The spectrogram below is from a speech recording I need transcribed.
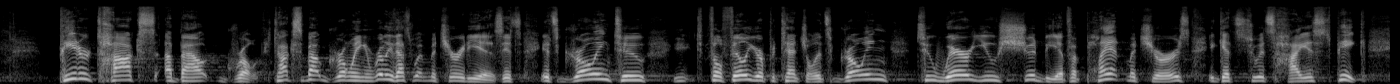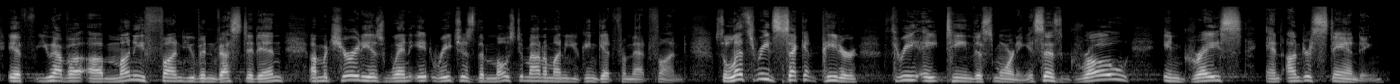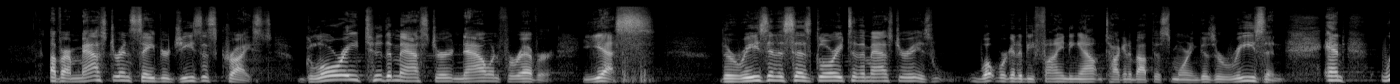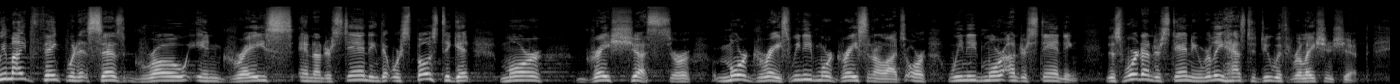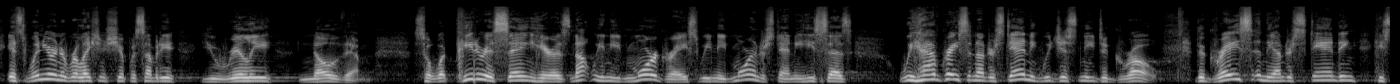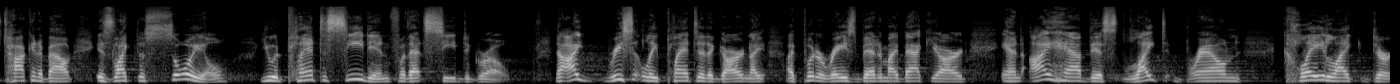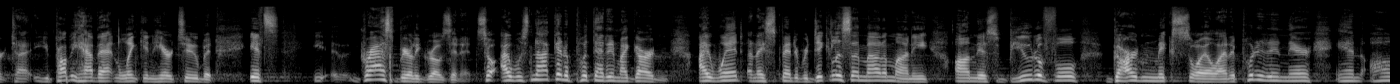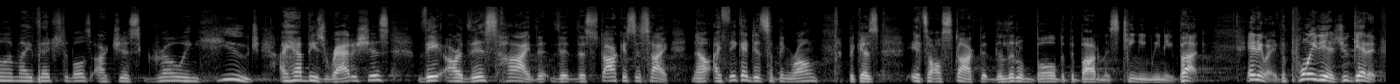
Peter talks about growth. He talks about growing, and really that's what maturity is. It's, it's growing to fulfill your potential, it's growing to where you should be. If a plant matures, it gets to its highest peak. If you have a, a money fund you've invested in, a maturity is when it reaches the most amount of money you can get from that fund. So let's read 2 Peter 3:18 this morning. It says, Grow in grace and understanding of our Master and Savior Jesus Christ. Glory to the Master now and forever. Yes, the reason it says glory to the Master is what we're going to be finding out and talking about this morning. There's a reason. And we might think when it says grow in grace and understanding that we're supposed to get more gracious or more grace. We need more grace in our lives or we need more understanding. This word understanding really has to do with relationship. It's when you're in a relationship with somebody, you really know them. So, what Peter is saying here is not we need more grace, we need more understanding. He says, we have grace and understanding, we just need to grow. The grace and the understanding he's talking about is like the soil you would plant a seed in for that seed to grow. Now, I recently planted a garden. I, I put a raised bed in my backyard, and I have this light brown clay like dirt. Uh, you probably have that in Lincoln here too, but it's, grass barely grows in it. So I was not going to put that in my garden. I went and I spent a ridiculous amount of money on this beautiful garden mixed soil and I put it in there and all of my vegetables are just growing huge. I have these radishes. They are this high. The, the, the stalk is this high. Now, I think I did something wrong because it's all stalk. The, the little bulb at the bottom is teeny weeny. But anyway, the point is, you get it.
